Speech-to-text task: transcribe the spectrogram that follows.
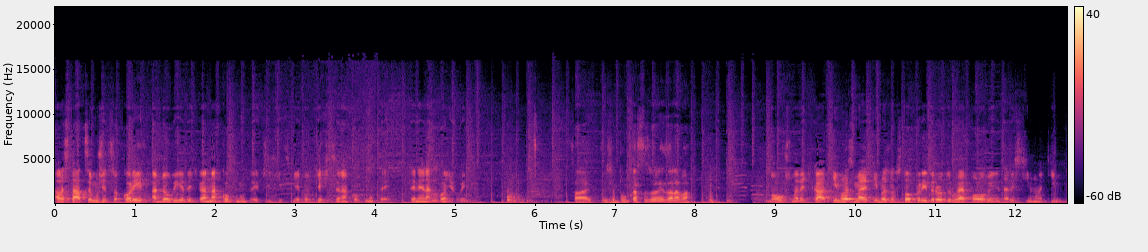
ale stát se může cokoliv a Dovi je teďka nakopnutý psychicky, jako těžce nakopnutý, ten je na koňovi. Fajn, takže půlka sezóny za náma. No už jsme teďka, tímhle jsme, tímhle jsme vstoupili do druhé poloviny tady s tímhle tím.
